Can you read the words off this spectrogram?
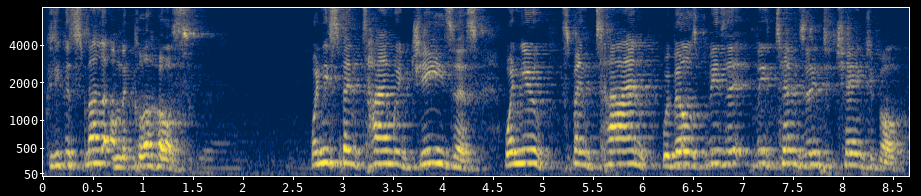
because you could smell it on the clothes. When you spend time with Jesus, when you spend time with those, these, these terms are interchangeable.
